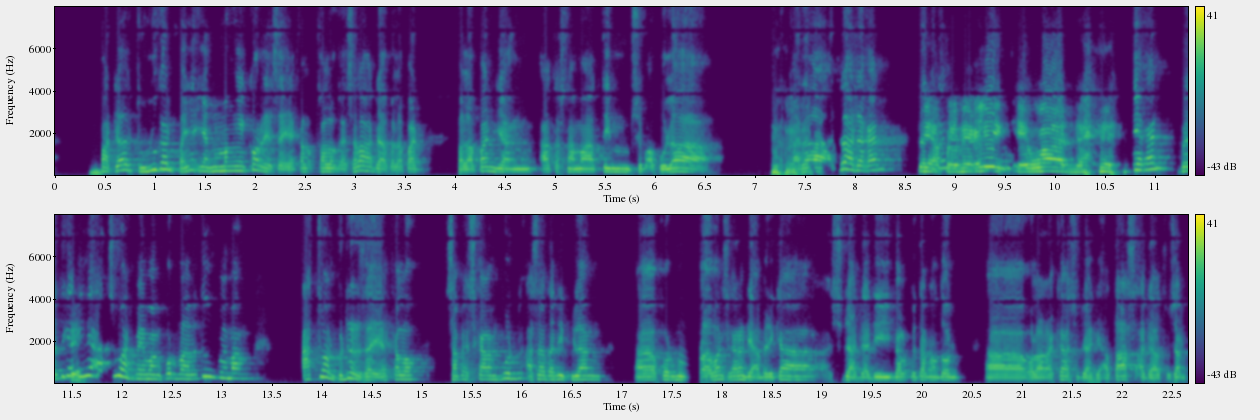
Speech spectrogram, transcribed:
Hmm. Padahal dulu kan banyak yang mengekor ya saya. Kalau kalau nggak salah ada balapan balapan yang atas nama tim sepak bola. Karena itu ada kan? Berarti ya, kan, Premier League, E1. Iya kan? Berarti kan ya. ini acuan memang Formula itu memang acuan benar saya. Kalau sampai sekarang pun asal tadi bilang uh, Formula One sekarang di Amerika sudah ada di kalau kita nonton uh, olahraga sudah di atas ada tulisan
